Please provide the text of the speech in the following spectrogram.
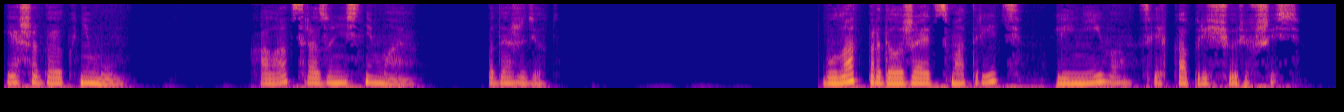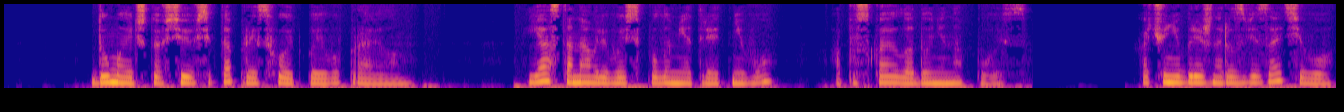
я шагаю к нему. Халат сразу не снимаю. Подождет. Булат продолжает смотреть, лениво, слегка прищурившись. Думает, что все и всегда происходит по его правилам. Я останавливаюсь в полуметре от него, опускаю ладони на пояс. Хочу небрежно развязать его,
